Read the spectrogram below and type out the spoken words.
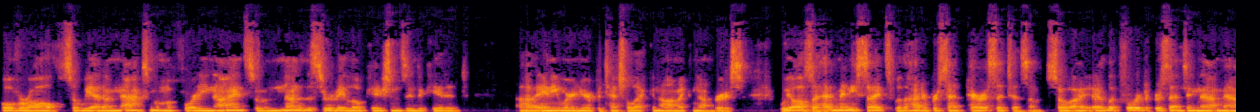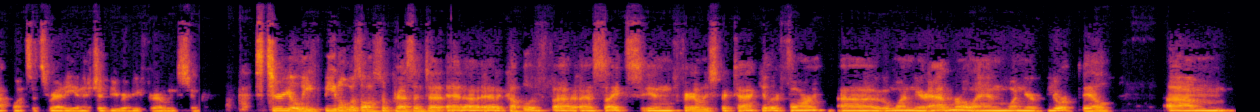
overall. So we had a maximum of 49. So none of the survey locations indicated uh, anywhere near potential economic numbers. We also had many sites with 100% parasitism. So I, I, look forward to presenting that map once it's ready, and it should be ready fairly soon. Cereal leaf beetle was also present at, at, a, at a, couple of uh, uh, sites in fairly spectacular form, uh, one near Admiral and one near Yorkdale. Um,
